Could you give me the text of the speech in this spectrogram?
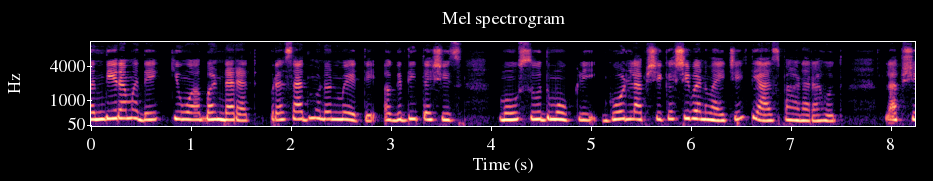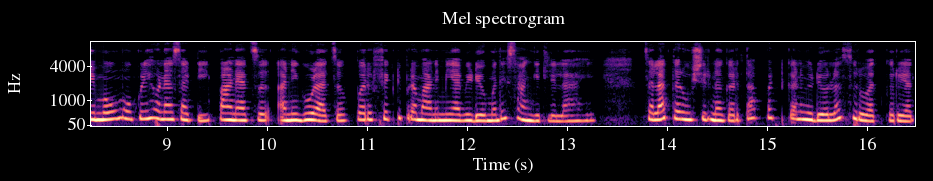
मंदिरामध्ये किंवा भंडाऱ्यात प्रसाद म्हणून मिळते. अगदी तशीच मऊसूद मोकळी गोड लापशी कशी बनवायची ती आज पाहणार आहोत. लापशी मऊ मोकळी होण्यासाठी पाण्याचं आणि गुळाचं परफेक्ट प्रमाण मी या व्हिडिओमध्ये सांगितलेलं आहे. चला तर उशीर न करता पटकन व्हिडिओला सुरुवात करूयात.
